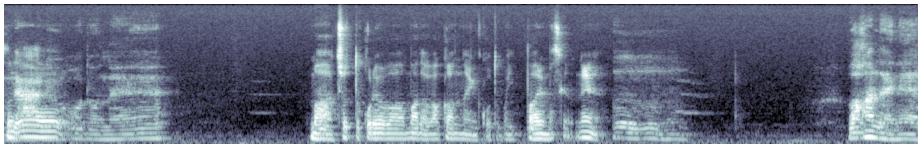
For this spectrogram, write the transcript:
そのなるほまあちょっとこれはまだ分かんないこともいっぱいありますけどね。うんうんうん。分かんないね。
